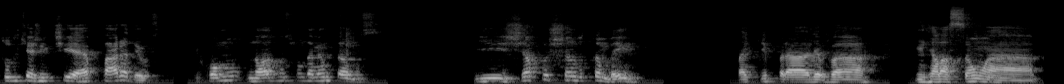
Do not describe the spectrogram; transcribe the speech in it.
tudo que a gente é para Deus como nós nos fundamentamos. E já puxando também aqui para levar em relação à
